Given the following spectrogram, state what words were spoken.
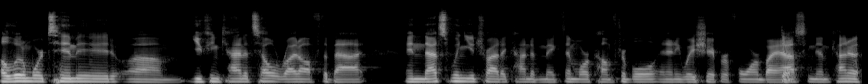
a little more timid, um, you can kind of tell right off the bat. And that's when you try to kind of make them more comfortable in any way, shape, or form by Yeah. asking them kind of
